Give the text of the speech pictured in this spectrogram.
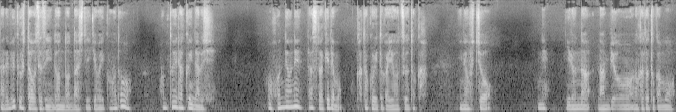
なるべく蓋をせずにどんどん出していけばいくほど、本当に楽になるし、もう本音をね、出すだけでも、肩こりとか腰痛とか、胃の不調、ね、いろんな難病の方とかも、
